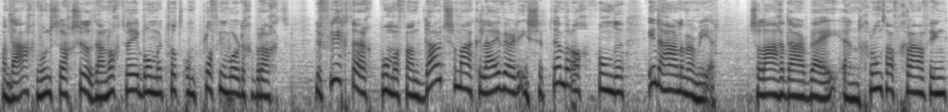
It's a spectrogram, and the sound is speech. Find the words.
Vandaag, woensdag, zullen daar nog twee bommen tot ontploffing worden gebracht. De vliegtuigbommen van Duitse makelij werden in september al gevonden in de Haarlemmermeer. Ze lagen daar bij een grondafgraving,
